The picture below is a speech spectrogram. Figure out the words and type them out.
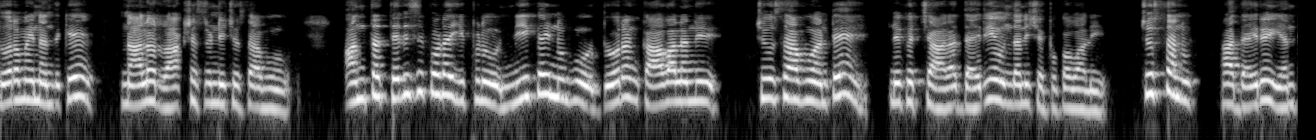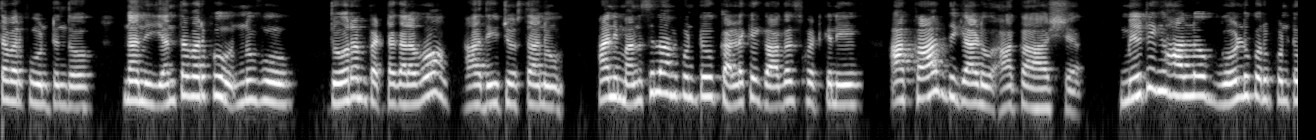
దూరమైనందుకే నాలో రాక్షసుణ్ణి చూసావు అంత తెలిసి కూడా ఇప్పుడు నీకై నువ్వు దూరం కావాలని చూసావు అంటే నీకు చాలా ధైర్యం ఉందని చెప్పుకోవాలి. చూస్తాను. ఆ ధైర్యం ఎంతవరకు ఉంటుందో? నన్ను ఎంతవరకు నువ్వు దూరం పెట్టగలవో అది చూస్తాను అని మనసులో అనుకుంటూ కళ్ళకి గాగల్స్ పెట్టుకుని ఆ కార్ దిగాడు ఆకాష్. మీటింగ్ హాల్లో గోల్డ్ కొరుక్కుంటూ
